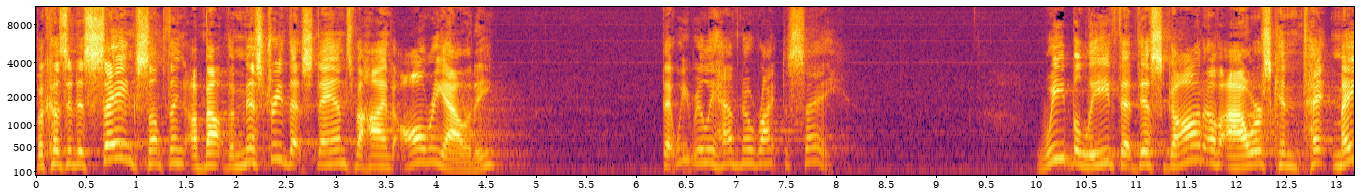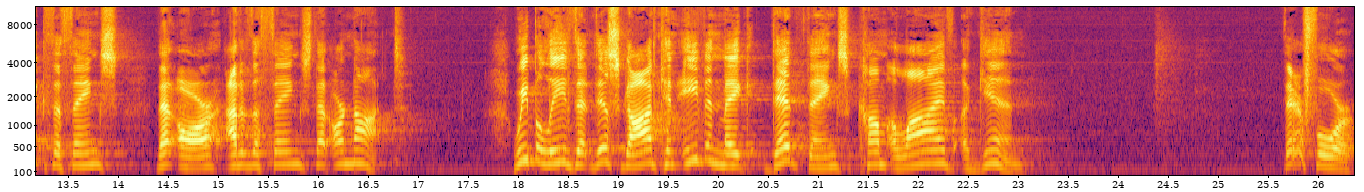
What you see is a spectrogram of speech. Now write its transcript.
because it is saying something about the mystery that stands behind all reality that we really have no right to say we believe that this God of ours can make the things that are out of the things that are not. We believe that this God can even make dead things come alive again. Therefore,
